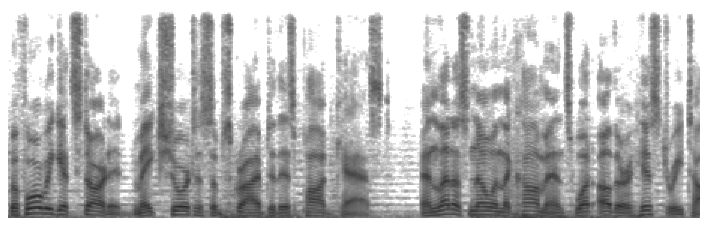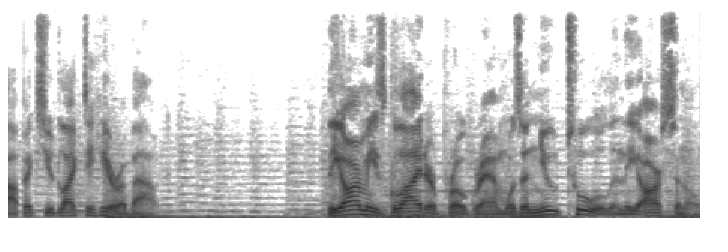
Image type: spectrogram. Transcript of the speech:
Before we get started, make sure to subscribe to this podcast and let us know in the comments what other history topics you'd like to hear about. The Army's glider program was a new tool in the arsenal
